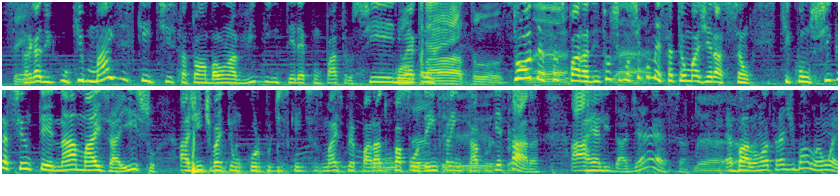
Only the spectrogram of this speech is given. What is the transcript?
Sim. tá ligado? E O que mais skatista toma balão na vida inteira é com patrocínio, é com Contratos. Todas né? essas paradas. Então, se você começar a ter uma geração que consiga se antenar mais a isso, a gente vai ter um corpo de skatistas mais preparado pra poder enfrentar. Porque, cara, a realidade é essa. É, É. balão atrás de balão. É,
